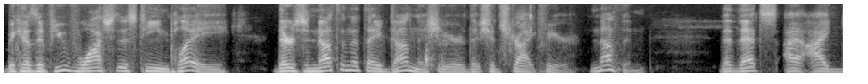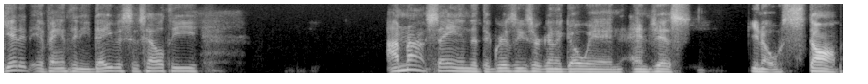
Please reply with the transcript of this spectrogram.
because if you've watched this team play, there's nothing that they've done this year that should strike fear. Nothing. That that's I, I get it if Anthony Davis is healthy. I'm not saying that the Grizzlies are going to go in and just, you know, stomp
